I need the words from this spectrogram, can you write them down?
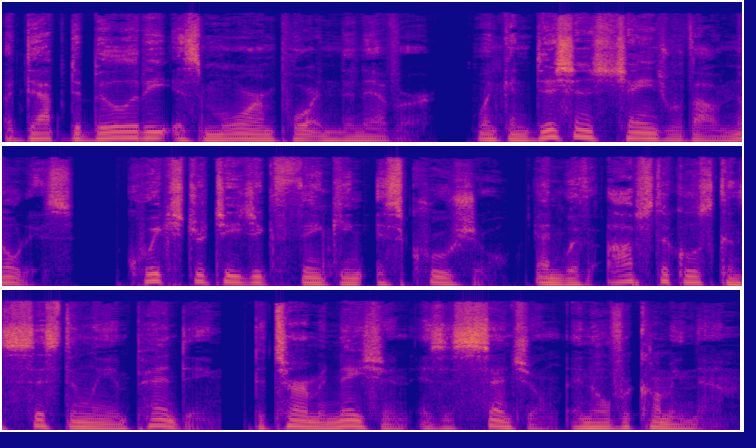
adaptability is more important than ever. When conditions change without notice, quick strategic thinking is crucial. And with obstacles consistently impending, determination is essential in overcoming them.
